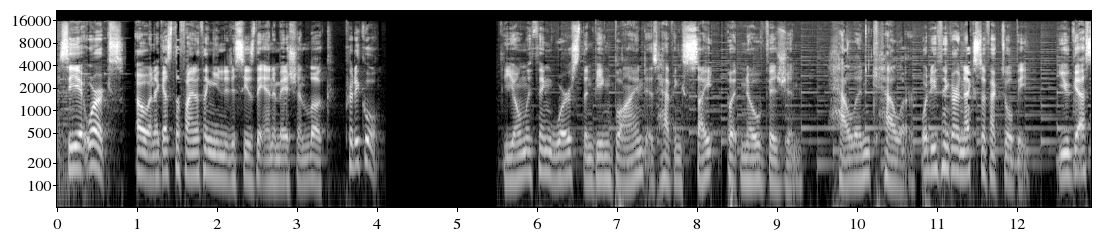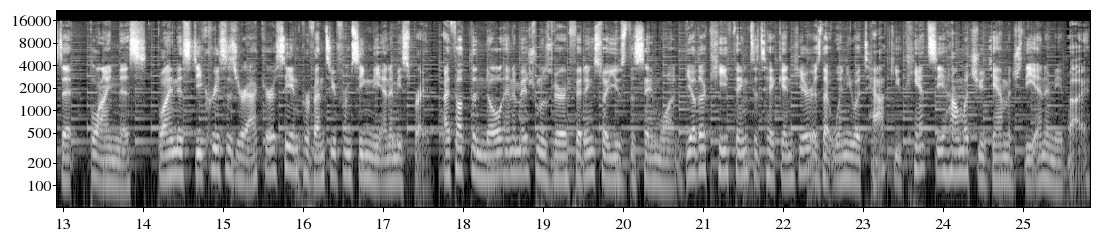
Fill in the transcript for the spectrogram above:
See, it works! Oh, and I guess the final thing you need to see is the animation. Look, pretty cool. The only thing worse than being blind is having sight but no vision. Helen Keller. What do you think our next effect will be? You guessed it, blindness. Blindness decreases your accuracy and prevents you from seeing the enemy sprite. I thought the null animation was very fitting, so I used the same one. The other key thing to take in here is that when you attack, you can't see how much you damage the enemy by.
